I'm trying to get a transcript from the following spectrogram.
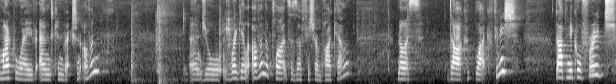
microwave and convection oven. And your regular oven, the appliances are Fisher and Paykel nice dark black finish. Dark nickel fridge.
